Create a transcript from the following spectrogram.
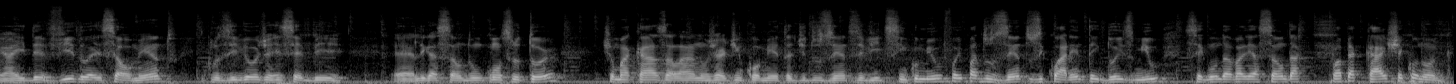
E aí, devido a esse aumento, inclusive hoje eu recebi é, ligação de um construtor tinha uma casa lá no Jardim Cometa de 225 mil, foi para 242 mil, segundo a avaliação da própria Caixa Econômica.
